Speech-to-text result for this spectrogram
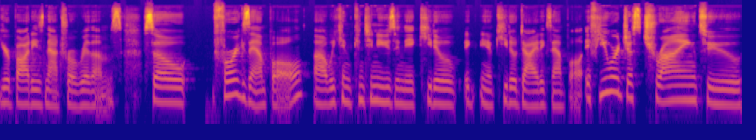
your body's natural rhythms. So, for example, uh, we can continue using the keto, you know, keto diet example. If you were just trying to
